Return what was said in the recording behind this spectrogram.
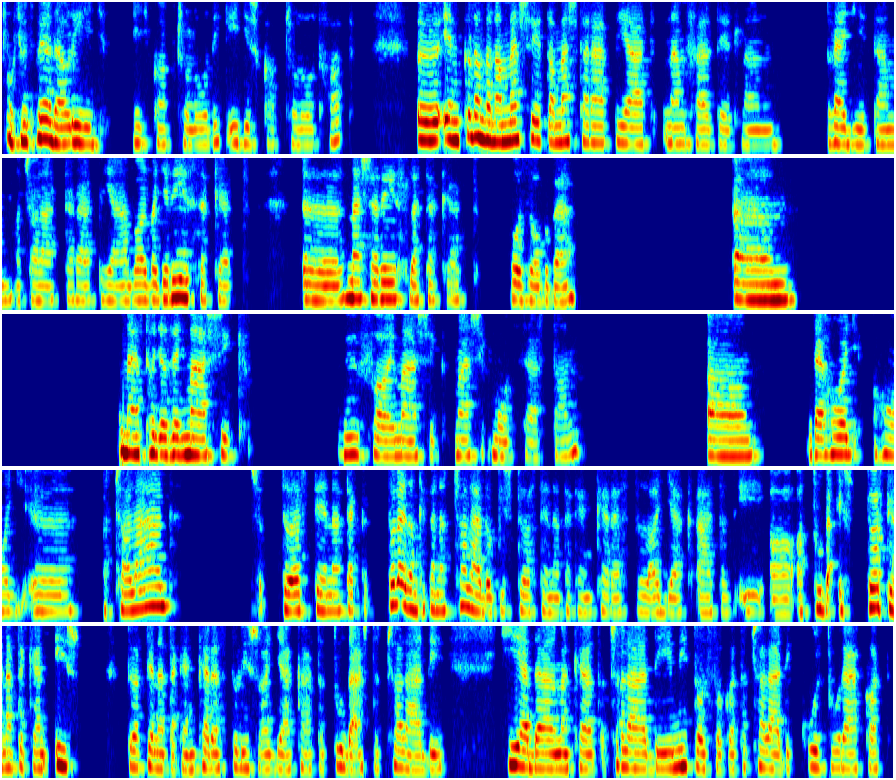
Úgyhogy például így, így kapcsolódik, így is kapcsolódhat. Én különben a mesét, a mesterápiát nem feltétlen vegyítem a családterápiával, vagy részeket, mese részleteket hozok be. Mert hogy az egy másik műfaj, másik, másik módszertan. De hogy, hogy a család és a történetek, tulajdonképpen a családok is történeteken keresztül adják át az, a, a tudást, és történeteken is, történeteken keresztül is adják át a tudást, a családi hiedelmeket, a családi mitoszokat, a családi kultúrákat,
